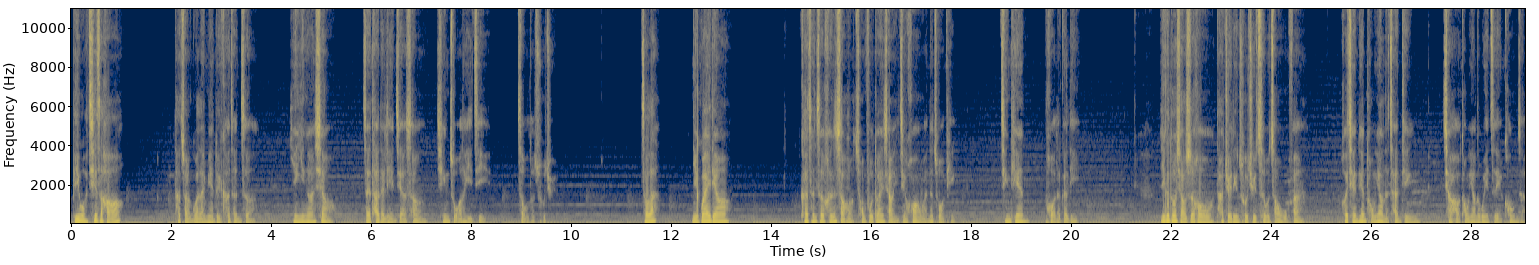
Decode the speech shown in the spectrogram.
比我气质好。他转过来面对柯震泽，盈盈而笑，在他的脸颊上轻啄了一记，走了出去。走了，你乖一点哦。柯承泽很少重复端详已经画完的作品，今天破了个例。一个多小时后，他决定出去吃早午饭，和前天同样的餐厅，恰好同样的位置也空着。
